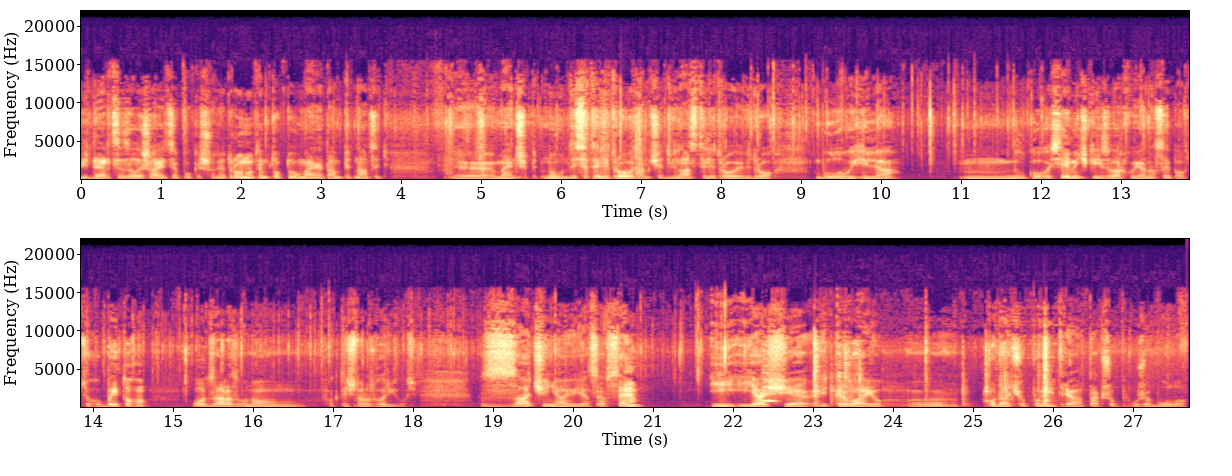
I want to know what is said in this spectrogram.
відерце залишається поки що нетронутим. Тобто у мене там 15 е, менше, ну, 10-літрове там, чи 12-літрове відро було вугілля мілкого сімечки, і зверху я насипав цього битого. От зараз воно фактично розгорілось. Зачиняю я це все. І я ще відкриваю е, подачу повітря так, щоб вже було,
